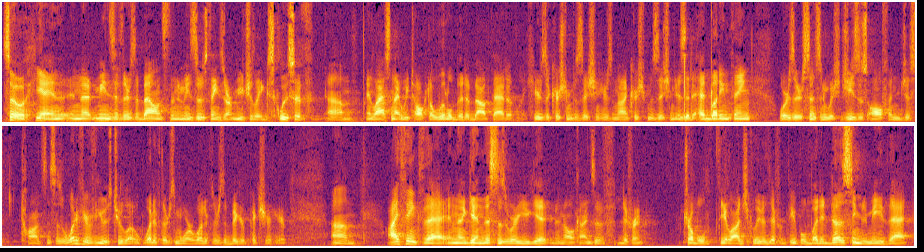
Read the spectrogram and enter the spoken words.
So, yeah, and, and, that means if there's a balance, then it means those things aren't mutually exclusive. Um, and last night we talked a little bit about that of like, here's a Christian position, here's a non Christian position. Is it a headbutting thing, or is there a sense in which Jesus often just taunts and says, What if your view is too low? What if there's more? What if there's a bigger picture here? Um, I think that, and again, this is where you get in all kinds of different trouble theologically with different people, but it does seem to me that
